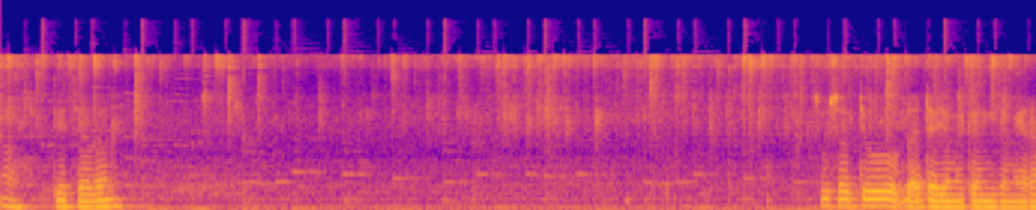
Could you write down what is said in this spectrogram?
Oh dia jalan susah cu nggak ada yang megang kamera.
